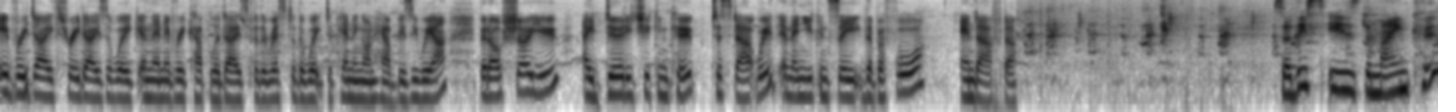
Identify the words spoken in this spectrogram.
every day, three days a week, and then every couple of days for the rest of the week, depending on how busy we are. But I'll show you a dirty chicken coop to start with, and then you can see the before and after. So this is the main coop.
